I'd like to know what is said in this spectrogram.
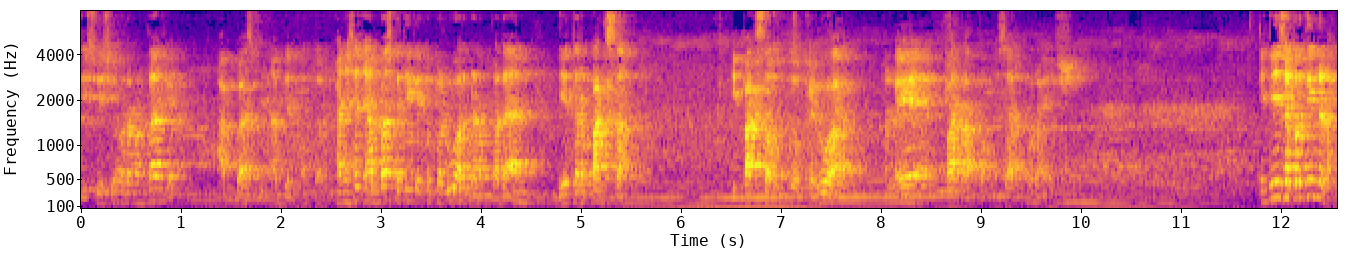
di sisi orang-orang kafir Abbas bin Abdul Muttalib hanya saja Abbas ketika itu keluar dalam keadaan dia terpaksa dipaksa untuk keluar oleh para pembesar Quraisy. Intinya seperti inilah.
